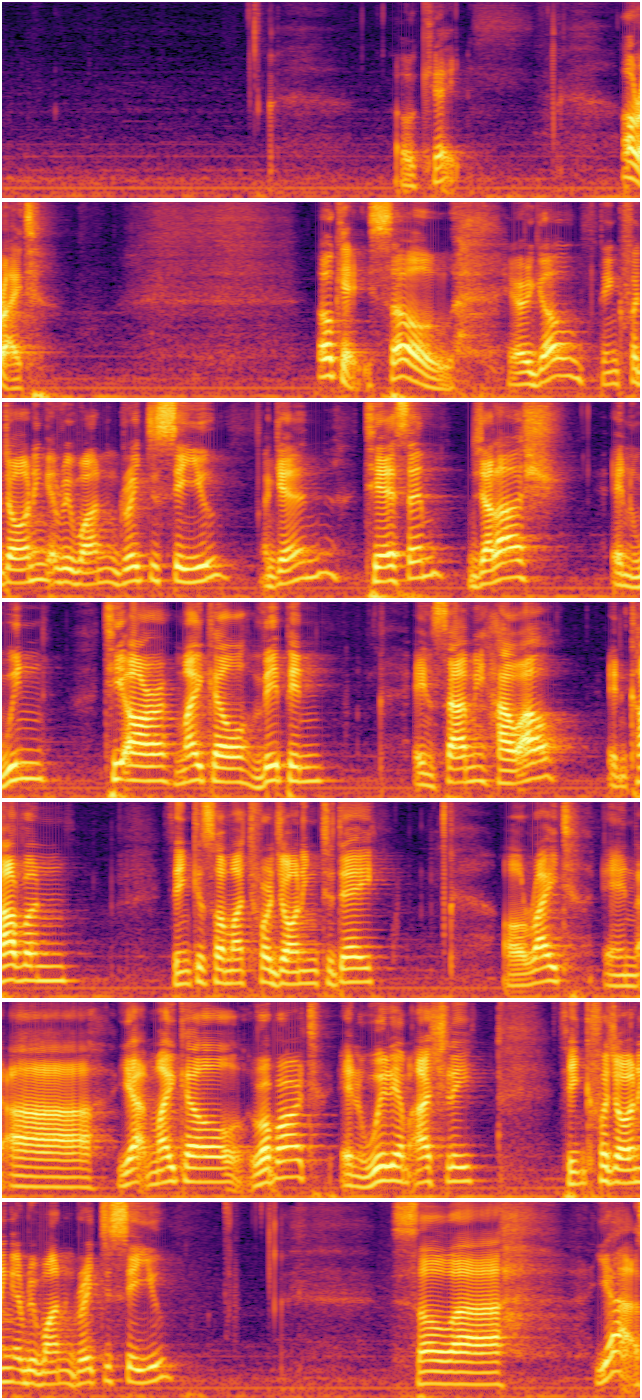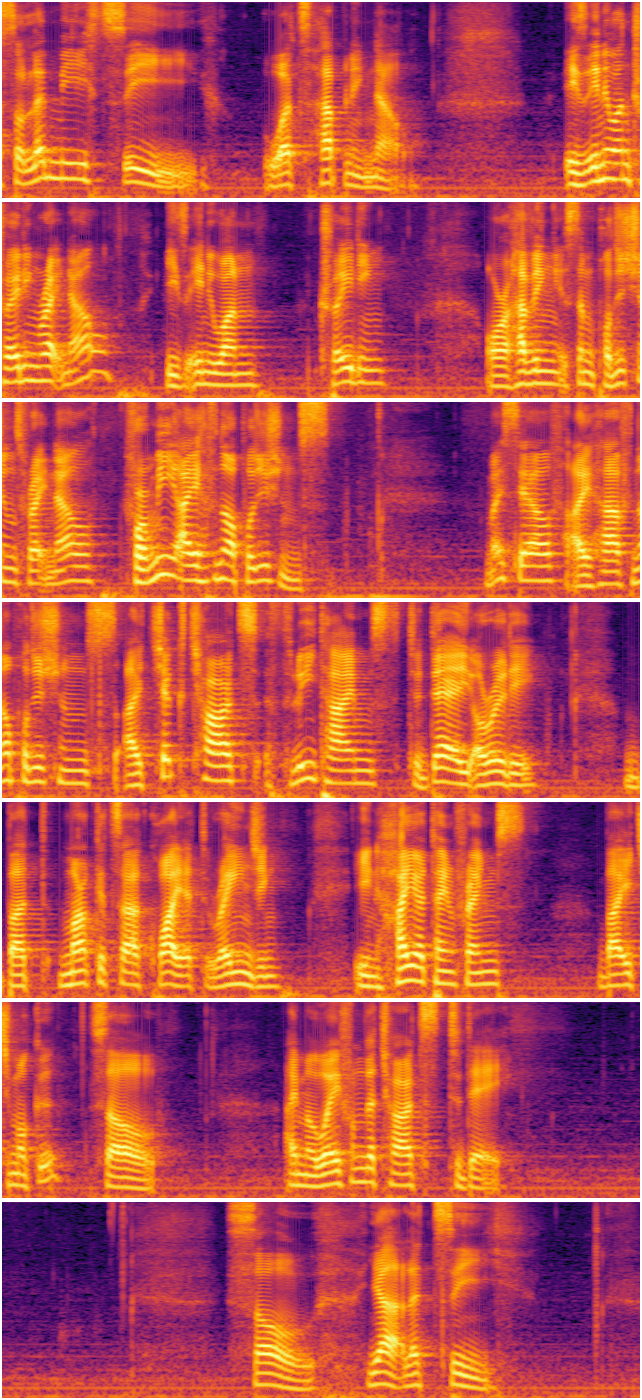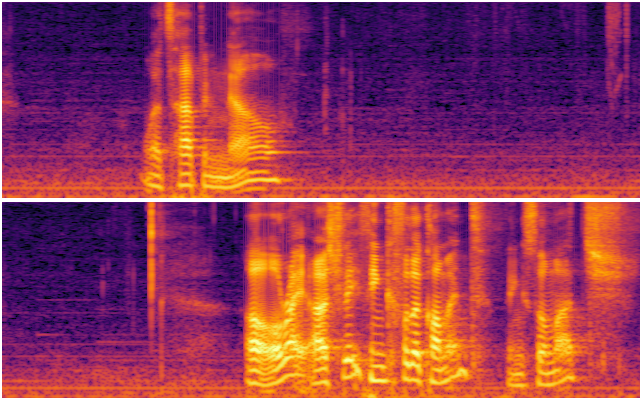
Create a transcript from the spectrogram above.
Okay. All right. Okay, so here we go. Thank you for joining everyone. Great to see you again. TSM, Jalaj, and Win, TR, Michael, Vipin, and Sami Howell, and Carvan. Thank you so much for joining today. All right, and uh, yeah, Michael, Robert, and William Ashley, thank you for joining everyone. Great to see you. So uh, yeah, so let me see what's happening now. Is anyone trading right now? Is anyone trading or having some positions right now? For me, I have no positions. Myself, I have no positions. I checked charts three times today already but markets are quiet, ranging in higher time frames by Ichimoku, so I'm away from the charts today. So yeah, let's see what's happening now. Oh, alright, Ashley, thank you for the comment. Thanks so much.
